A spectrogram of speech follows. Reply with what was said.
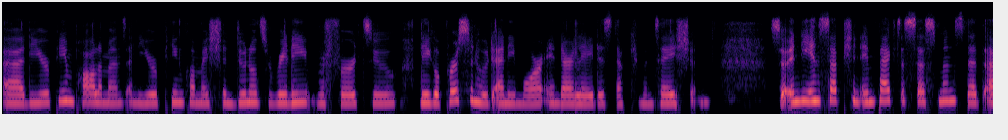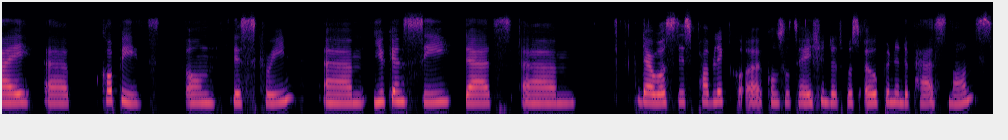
uh, the European Parliament and the European Commission do not really refer to legal personhood anymore in their latest documentation. So in the inception impact assessments that I uh, copied on this screen, um, you can see that um, there was this public uh, consultation that was open in the past months,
